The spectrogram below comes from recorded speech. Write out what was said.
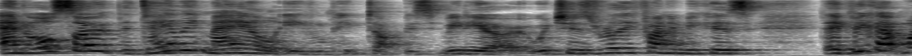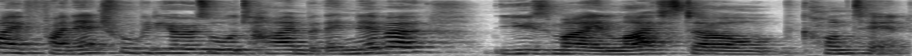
And also the Daily Mail even picked up this video, which is really funny because they pick up my financial videos all the time, but they never use my lifestyle content.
